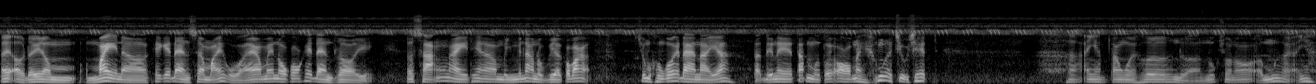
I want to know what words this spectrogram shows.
Đấy, ở đây là may là cái cái đèn xe máy của em ấy nó có cái đèn rời nó sáng này thế là mình mới làm được việc các bác ạ. Chứ mà không có cái đèn này á tận đến đây tắt một tối om này cũng là chịu chết anh em ta ngồi hơn nửa lúc cho nó ấm rồi đã nha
